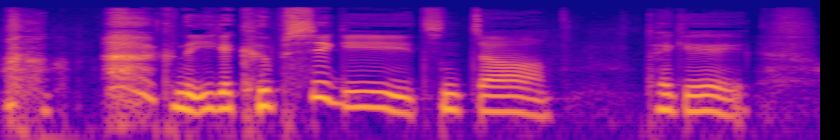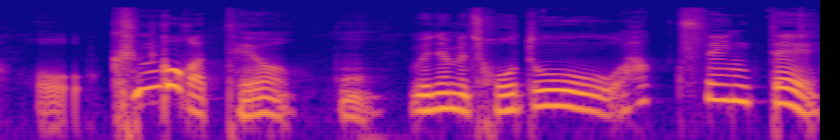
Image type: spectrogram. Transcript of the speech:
근데 이게 급식이 진짜 되게, 어, 큰 것 같아요. 어, 왜냐면 저도 학생 때,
